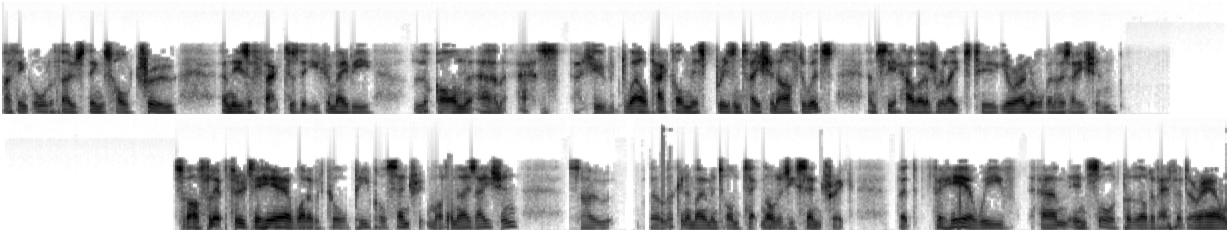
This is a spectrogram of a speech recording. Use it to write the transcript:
I think all of those things hold true, and these are factors that you can maybe look on um, as, as you dwell back on this presentation afterwards and see how those relate to your own organization. So I'll flip through to here what I would call people-centric modernization. So we'll look in a moment on technology-centric. But for here, we've um, in SWORD put a lot of effort around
